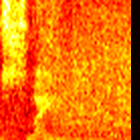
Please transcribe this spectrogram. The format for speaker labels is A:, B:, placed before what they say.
A: slain.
